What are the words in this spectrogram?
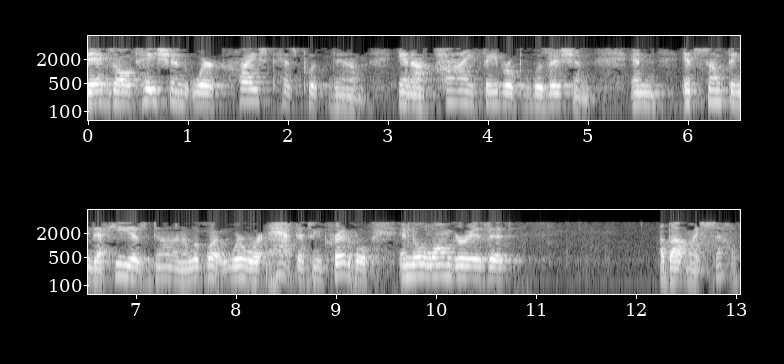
the exaltation where Christ has put them in a high, favorable position. And it's something that He has done. And look what, where we're at. That's incredible. And no longer is it about myself,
